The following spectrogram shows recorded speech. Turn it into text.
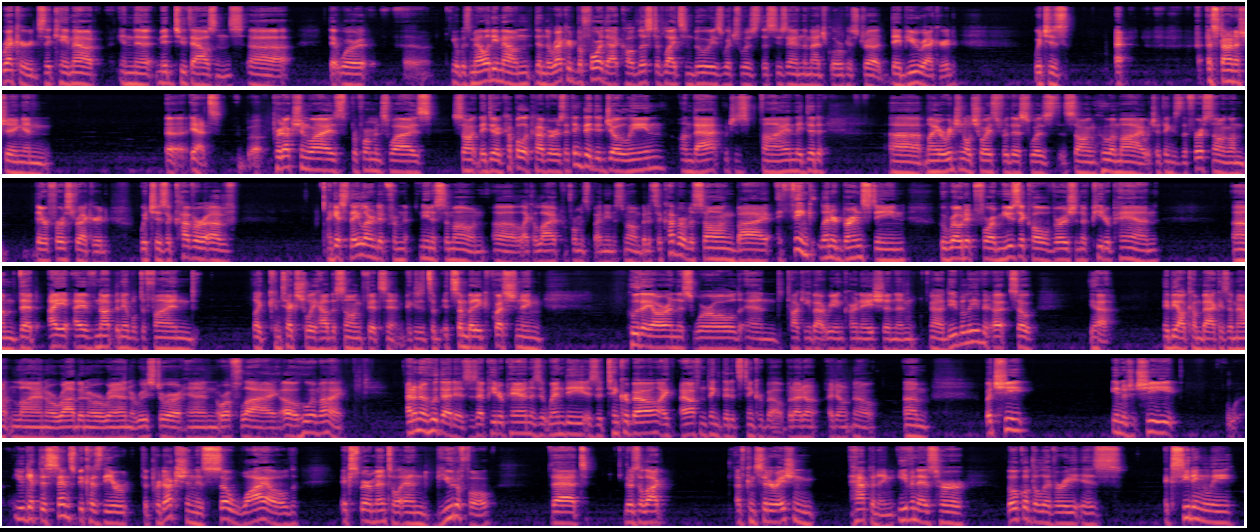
records that came out in the mid 2000s uh, that were uh, it was Melody Mountain. Then the record before that called List of Lights and Buoys, which was the Suzanne the Magical Orchestra debut record, which is astonishing and uh, yeah, it's production wise, performance wise, song. They did a couple of covers. I think they did Jolene on that, which is fine. They did. Uh, my original choice for this was the song "Who Am I," which I think is the first song on their first record, which is a cover of. I guess they learned it from Nina Simone, uh, like a live performance by Nina Simone. But it's a cover of a song by I think Leonard Bernstein, who wrote it for a musical version of Peter Pan. Um, that I I have not been able to find like contextually how the song fits in because it's a, it's somebody questioning who they are in this world and talking about reincarnation and uh, do you believe it? Uh, so yeah maybe i'll come back as a mountain lion or a robin or a wren a rooster or a hen or a fly. Oh who am i? I don't know who that is. Is that peter pan? Is it wendy? Is it tinkerbell? I, I often think that it's tinkerbell but i don't i don't know. Um, but she you know she you get this sense because the the production is so wild, experimental, and beautiful that there's a lot of consideration happening, even as her vocal delivery is exceedingly.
